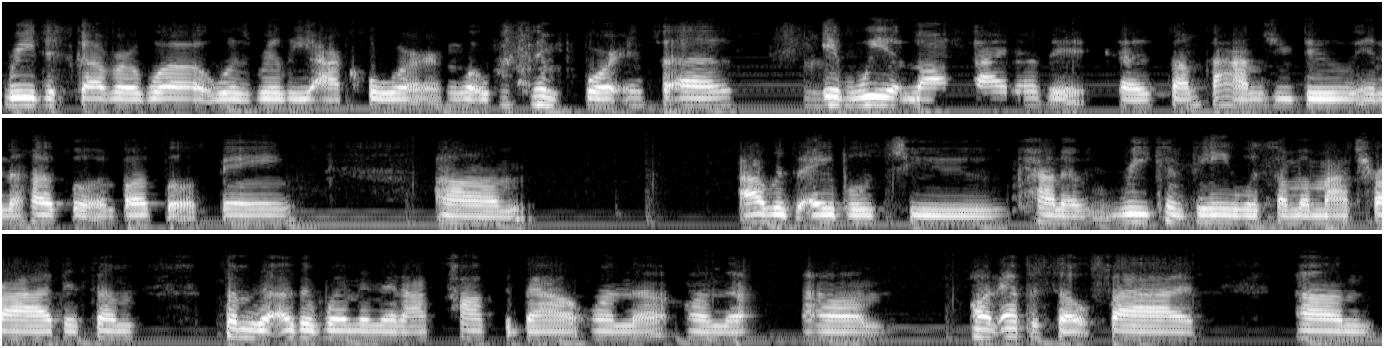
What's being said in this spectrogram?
rediscover what was really our core and what was important to us. Mm-hmm. If we had lost sight of it, because sometimes you do in the hustle and bustle of things. Um, I was able to kind of reconvene with some of my tribe and some some of the other women that I talked about on the on the um, on episode five. Um,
